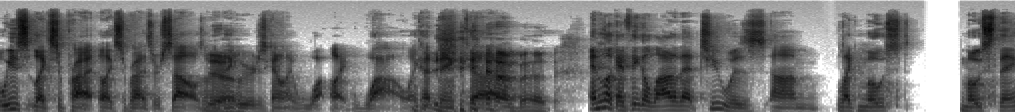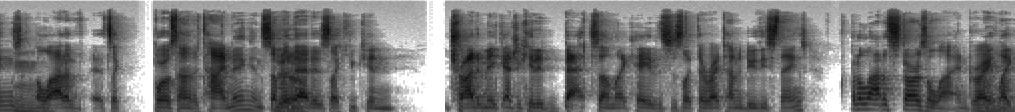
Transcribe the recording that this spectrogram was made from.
we like surprise like surprise ourselves and I think we were just kind of like wow, like wow like I think yeah, uh, I and look, I think a lot of that too was um, like most most things. Mm. A lot of it's like boils down to timing, and some of that is like you can try to make educated bets on like, hey, this is like the right time to do these things. But a lot of stars aligned, right? Mm. Like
